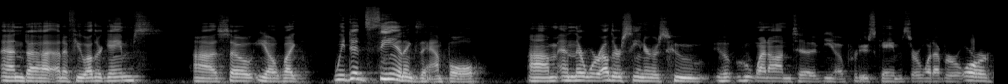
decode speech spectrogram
and uh, and a few other games. Uh, so you know, like we did see an example, um, and there were other sceners who who went on to you know produce games or whatever, or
